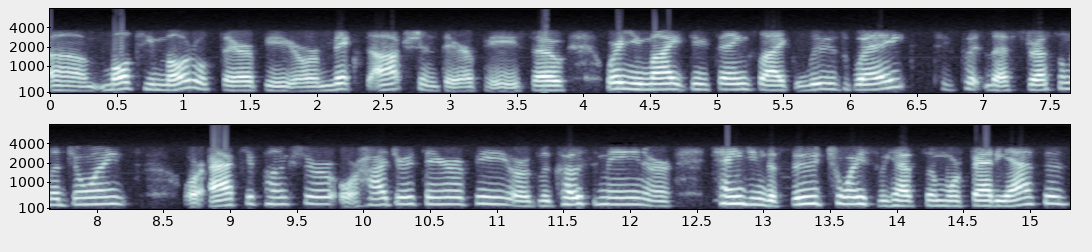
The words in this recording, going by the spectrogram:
um, multimodal therapy or mixed option therapy. So where you might do things like lose weight to put less stress on the joints, or acupuncture, or hydrotherapy, or glucosamine, or changing the food choice. We have some more fatty acids.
